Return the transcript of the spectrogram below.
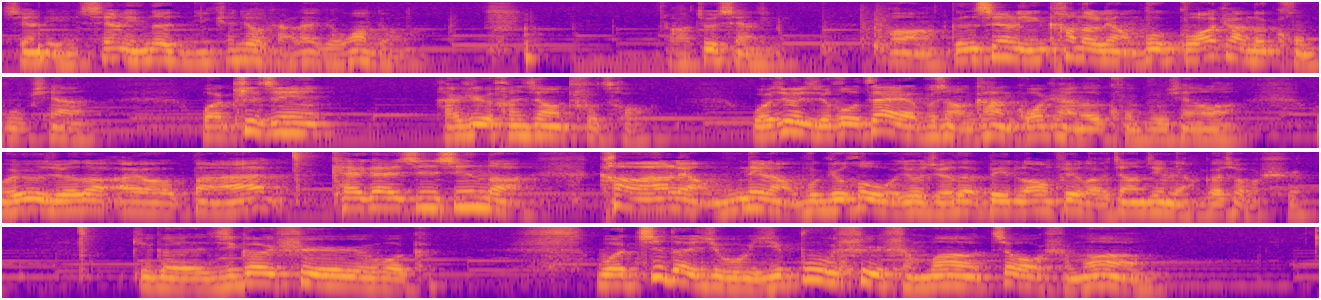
仙灵，仙灵的昵称叫啥来着？忘掉了。啊，就仙灵。啊，跟仙灵看了两部国产的恐怖片，我至今还是很想吐槽。我就以后再也不想看国产的恐怖片了。我就觉得，哎呦，本来开开心心的看完两部那两部之后，我就觉得被浪费了将近两个小时。这个一个是我看，我记得有一部是什么叫什么《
